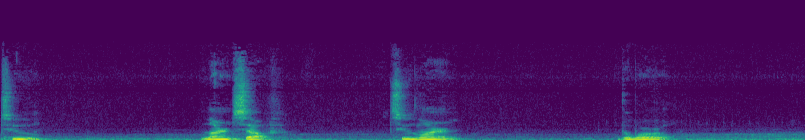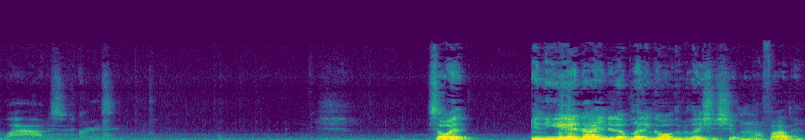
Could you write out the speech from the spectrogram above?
to learn self, to learn the world. Wow, this is crazy. So it, in the end, I ended up letting go of the relationship with my father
